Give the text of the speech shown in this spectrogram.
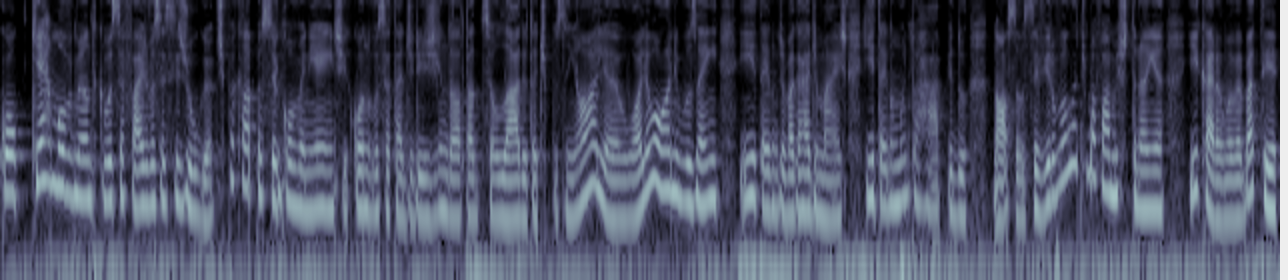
qualquer movimento que você faz, você se julga. Tipo aquela pessoa inconveniente, quando você tá dirigindo, ela tá do seu lado e tá tipo assim: olha, olha o ônibus, hein? Ih, tá indo devagar demais. Ih, tá indo muito rápido. Nossa, você vira o volante de uma forma estranha. Ih, caramba, vai bater.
